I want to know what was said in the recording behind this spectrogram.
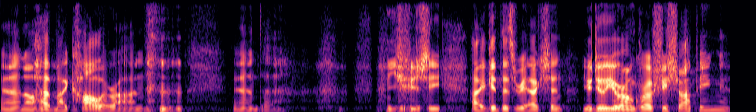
and I'll have my collar on. and uh, usually I get this reaction You do your own grocery shopping?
